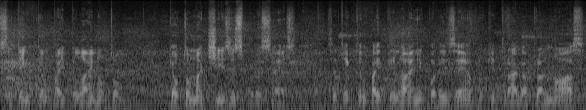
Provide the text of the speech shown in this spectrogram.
Você tem que ter um pipeline que automatize esse processo. Você tem que ter um pipeline, por exemplo, que traga para nós,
